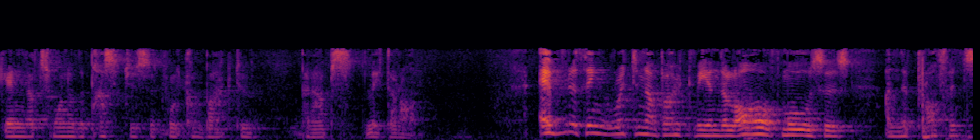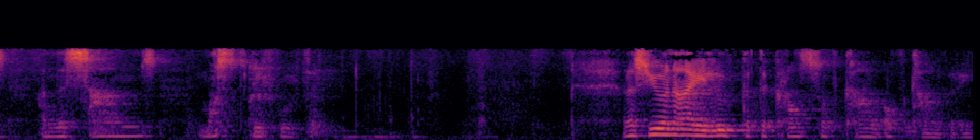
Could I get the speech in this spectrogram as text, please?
Again, that's one of the passages that we'll come back to perhaps later on. Everything written about me in the law of Moses and the prophets and the Psalms must be fulfilled. And as you and I look at the cross of, Cal- of Calvary,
